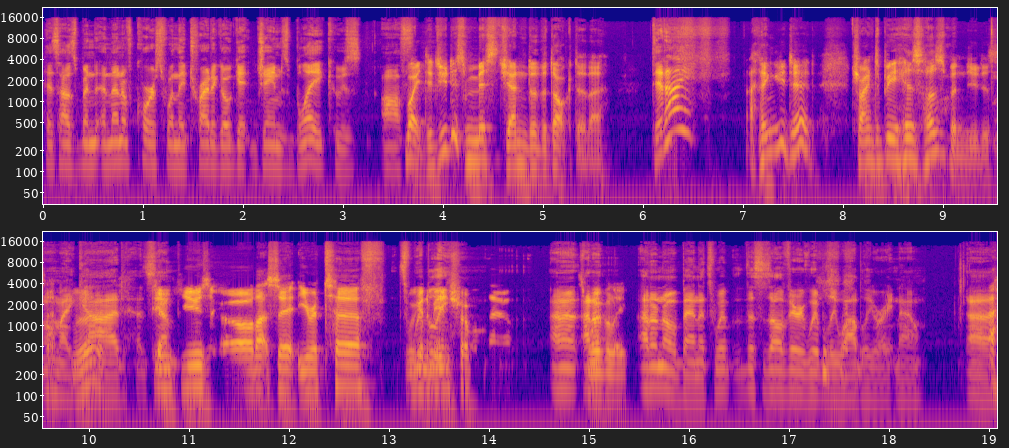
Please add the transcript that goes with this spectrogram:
his husband, and then of course when they try to go get James Blake, who's off. Wait, did you just misgender the doctor there? did I? I think you did. Trying to be his husband, you just said. Oh my Whoa. god! See, I'm- Oh, that's it. You're a TERF. We're going to be in trouble now. I don't, It's I don't. I don't know, Ben. It's wib- this is all very wibbly wobbly right now. Uh,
